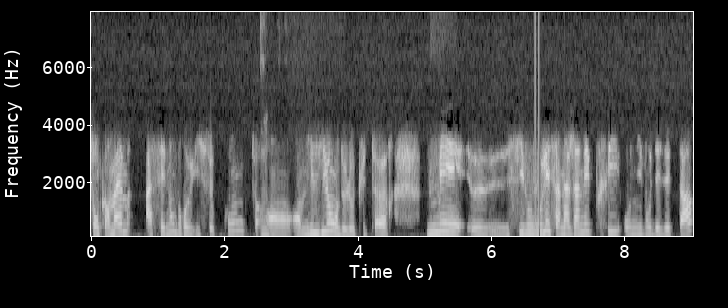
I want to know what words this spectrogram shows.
sont quand même assez nombreux. Ils se comptent mm. en, millions de locuteurs. Mais euh, si vous voulez, ça n'a jamais pris au niveau des États.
